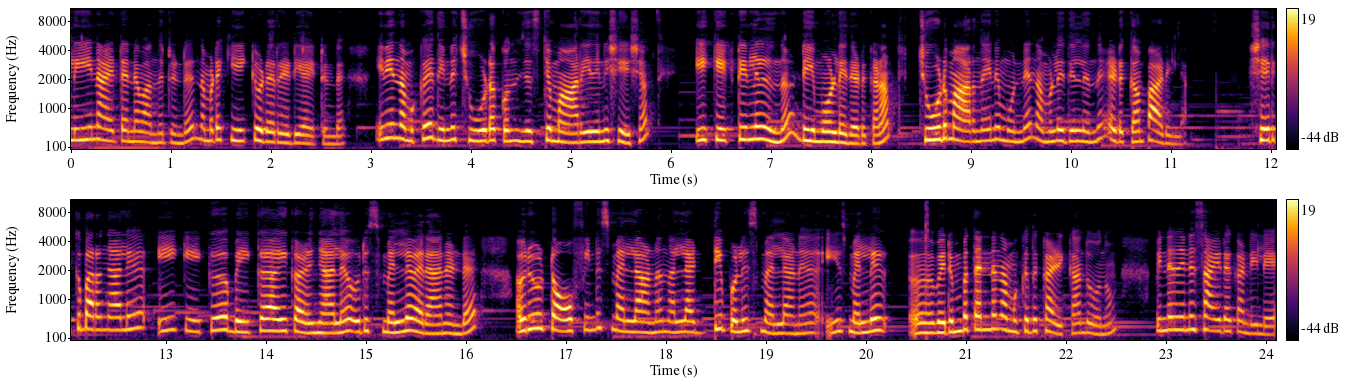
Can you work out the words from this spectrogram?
ക്ലീൻ ആയിട്ട് തന്നെ വന്നിട്ടുണ്ട്. നമ്മുടെ കേക്ക് ഇവിടെ റെഡി ആയിട്ടുണ്ട്. ഇനി നമുക്ക് ഇതിന്റെ ചൂടൊക്കെ ഒന്ന് ജസ്റ്റ് മാറിയതിന് ശേഷം ഈ കേക്ക് ടീനിൽ നിന്ന് ഡിമോൾഡ് ചെയ്തെടുക്കണം. ചൂട് മാറുന്നതിന് മുന്നേ നമ്മൾ ഇതിൽ നിന്ന് എടുക്കാൻ പാടില്ല. ശരിക്കും പറഞ്ഞാൽ ഈ കേക്ക് ബേക്ക് ആയി കഴിഞ്ഞാൽ ഒരു സ്മെല്ല് വരാനുണ്ട്. ഒരു ടോഫിന്റെ സ്മെല്ലാണ് നല്ല അടിപൊളി സ്മെല്ലാണ്. ഈ സ്മെല്ല് വരുമ്പോൾ തന്നെ നമുക്കിത് കഴിക്കാൻ തോന്നും. പിന്നെ ഇതിന്റെ സൈഡൊക്കെ കണ്ടില്ലേ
